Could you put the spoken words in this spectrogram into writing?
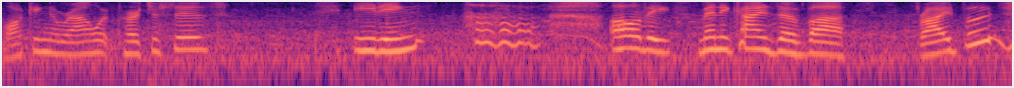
walking around with purchases, eating, all the many kinds of uh, fried foods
